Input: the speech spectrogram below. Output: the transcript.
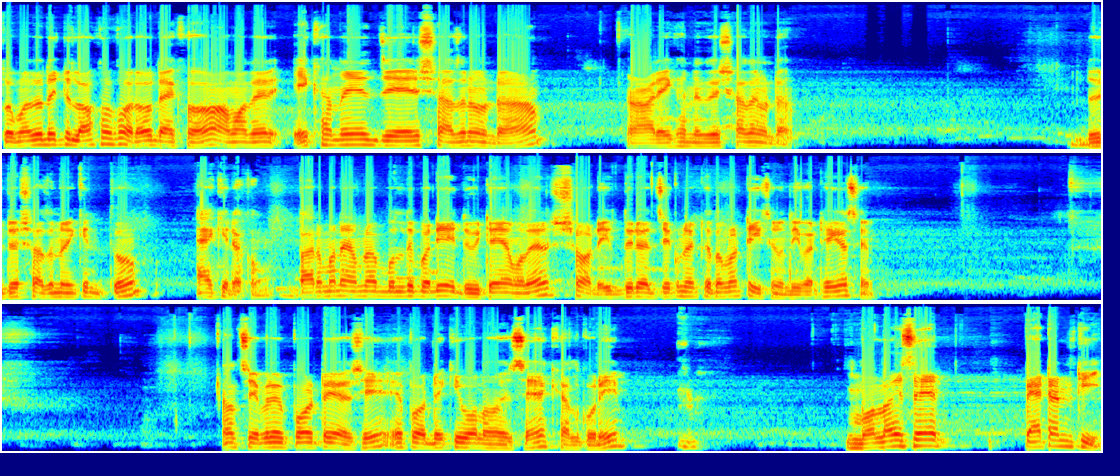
তোমরা যদি একটু লক্ষ্য করো, দেখো আমাদের এখানে যে সাজানোটা আর এখানে যে সাজানোটা দুইটা সাজানোই কিন্তু একই রকম। তার মানে আমরা বলতে পারি এই দুইটাই আমাদের সঠিক। দুইটা যে কোনো একটা তোমরা টিক চিহ্ন দিবা, ঠিক আছে? আচ্ছা এবারে পরটাই আসি। এ পরটা কি বলা হয়েছে? খেয়াল করি। বলা হয়েছে প্যাটার্নটি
